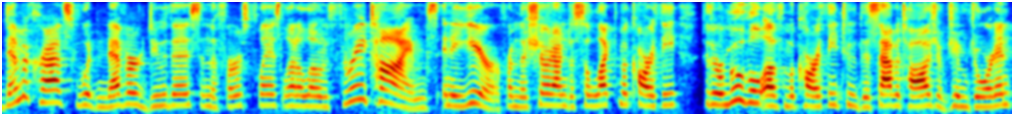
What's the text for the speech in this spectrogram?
Democrats would never do this in the first place, let alone three times in a year from the showdown to select McCarthy to the removal of McCarthy to the sabotage of Jim Jordan.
